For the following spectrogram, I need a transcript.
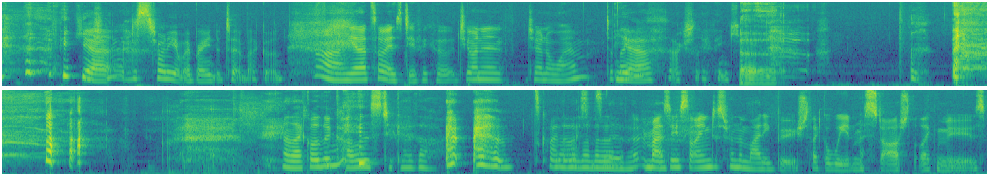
I think yeah. I'm just trying to get my brain to turn back on. Oh, yeah, that's always difficult. Do you want to? Do you want a worm? To play yeah, with? actually, thank you. Uh. I like all the colours together. it's quite nice. Isn't it? It reminds me of something just from the Mighty Boosh, like a weird moustache that like moves.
